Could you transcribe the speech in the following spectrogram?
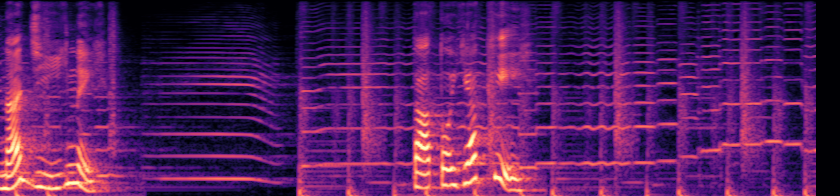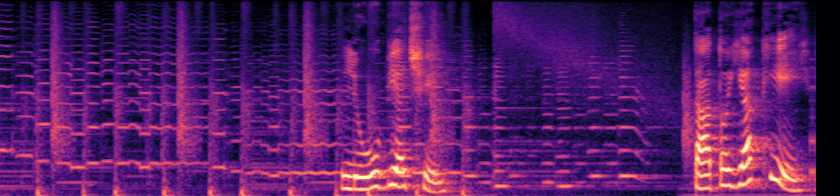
Надійний. Тато який? Люблячий. Тато який?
